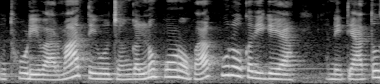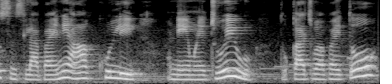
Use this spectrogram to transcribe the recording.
તો થોડી વારમાં તેઓ જંગલનો પોણો ભાગ પૂરો કરી ગયા અને ત્યાં તો સસલાભાઈની આંખ ખુલ્લી અને એમણે જોયું તો કાચબાભાઈ તો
